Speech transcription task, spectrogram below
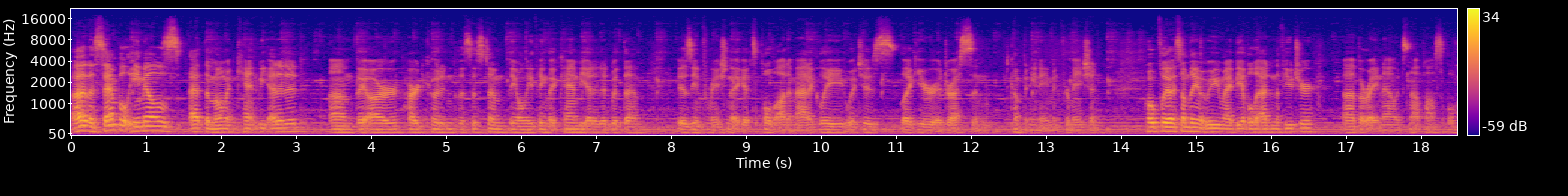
Uh, the sample emails at the moment can't be edited. Um, they are hard coded into the system. The only thing that can be edited with them is the information that gets pulled automatically, which is like your address and company name information. Hopefully, that's something that we might be able to add in the future, uh, but right now it's not possible.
